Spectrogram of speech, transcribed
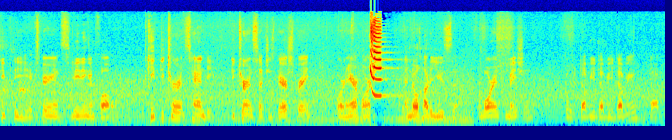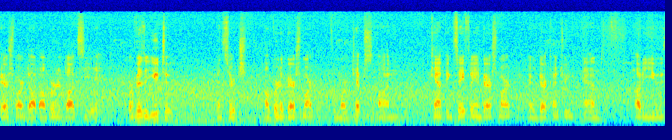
Keep the experience leading and following. Keep deterrents handy. Deterrents such as bear spray, or an air horn and know how to use them. For more information, go to www.bearsmart.alberta.ca or visit YouTube and search Alberta Bear Smart for more tips on camping safely in Bear Smart, in Bear Country, and how to use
